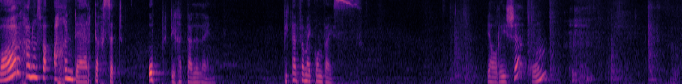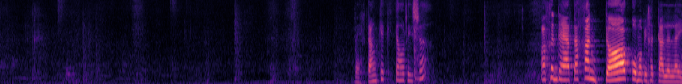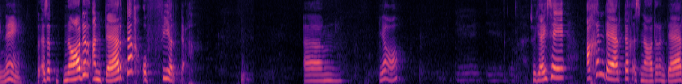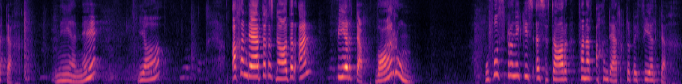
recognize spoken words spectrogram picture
Waar gaan ons vir 38 sit op die getallelyn? Wie kan vir my kom wys? Ja, Risha, kom. Reg, dankie, Elrisha. 38 gaan daar kom op die getallelyn, nê? Nee. Is dit nader aan 30 of 40? Ehm um, ja. So jy sê 38 is nader aan 30. Nee, nê? Nee? Ja. 38 is nader aan 40. Waarom? Hoeveel springetjies is daar vanaf 38 tot by 40?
